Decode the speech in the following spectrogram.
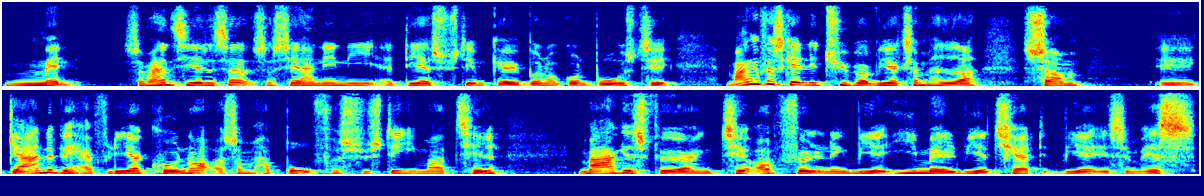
Men som han siger det, så, så ser han ind i, at det her system kan i bund og grund bruges til mange forskellige typer virksomheder, som øh, gerne vil have flere kunder, og som har brug for systemer til markedsføring, til opfølgning via e-mail, via chat, via sms,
